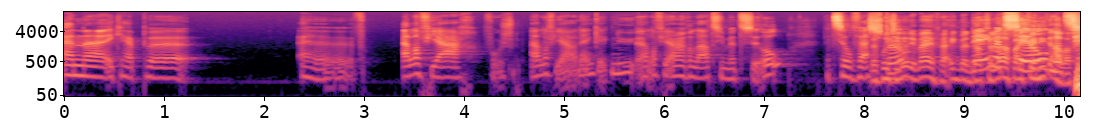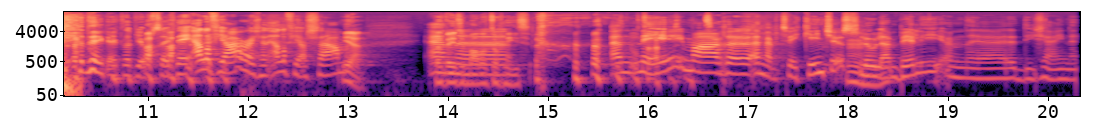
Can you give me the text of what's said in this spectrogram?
En eh, ik heb eh, elf jaar, volgens elf jaar denk ik nu, elf jaar een relatie met Sil, met Sylvester. Dat moet je niet erbij vragen. Ik ben Nee, dat wel, maar ik weet niet met- alles. nee, kijk, dat heb je opgeschreven. Nee, elf jaar. Wij zijn elf jaar samen. Ja, dat En, weten mannen eh, toch niet? En nee, maar eh, en we hebben twee kindjes, Mhm. Lola en Billy. En eh, die zijn eh,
